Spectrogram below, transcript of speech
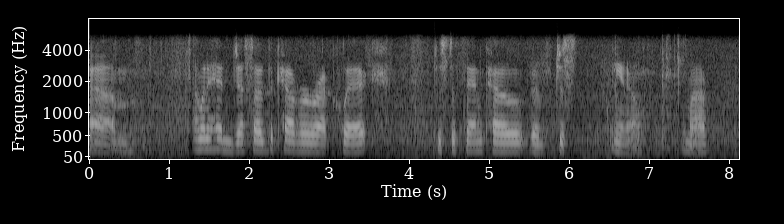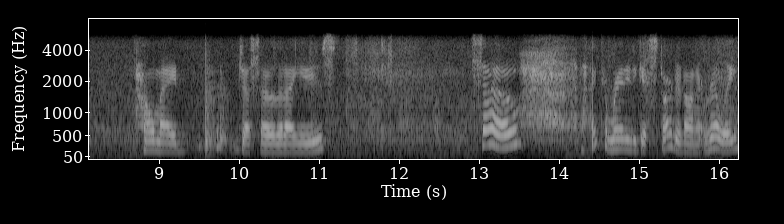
Um, I went ahead and gessoed the cover right quick, just a thin coat of just, you know, my homemade gesso that I use. So, I think I'm ready to get started on it really.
